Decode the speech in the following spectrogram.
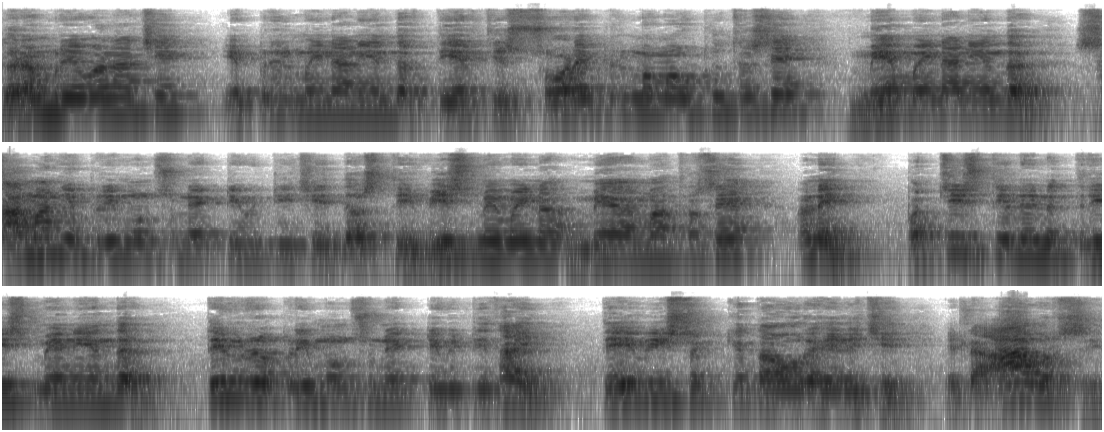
ગરમ રહેવાના છે. એપ્રિલ મહિનાની અંદર તેરથી સોળ એપ્રિલમાં માવઠું થશે. મે મહિનાની અંદર સામાન્ય પ્રી મોન્સૂન એક્ટિવિટી છે દસથી વીસ મે મહિના મેમાં થશે અને પચીસથી લઈને ત્રીસ મે ની અંદર તીવ્ર પ્રી મોન્સૂન એક્ટિવિટી થાય તેવી શક્યતાઓ રહેલી છે. એટલે આ વર્ષે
